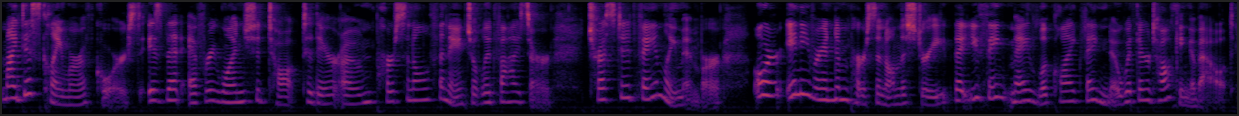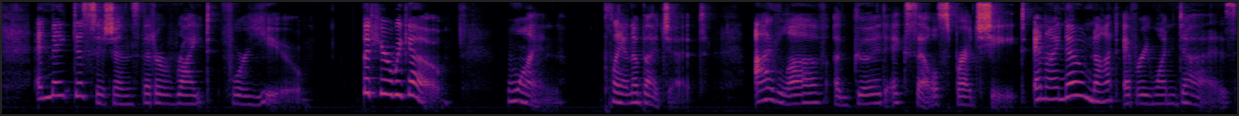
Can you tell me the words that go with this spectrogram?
My disclaimer, of course, is that everyone should talk to their own personal financial advisor, trusted family member, or any random person on the street that you think may look like they know what they're talking about, and make decisions that are right for you. But here we go. 1. Plan a budget. I love a good Excel spreadsheet, and I know not everyone does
